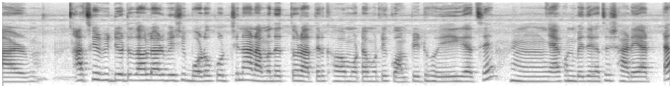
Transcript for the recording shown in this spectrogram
আর আজকের ভিডিওটা তাহলে আর বেশি বড় করছি না, আর আমাদের তো রাতের খাওয়া মোটামুটি কমপ্লিট হয়েই গেছে। এখন বেজে গেছে সাড়ে আটটা।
